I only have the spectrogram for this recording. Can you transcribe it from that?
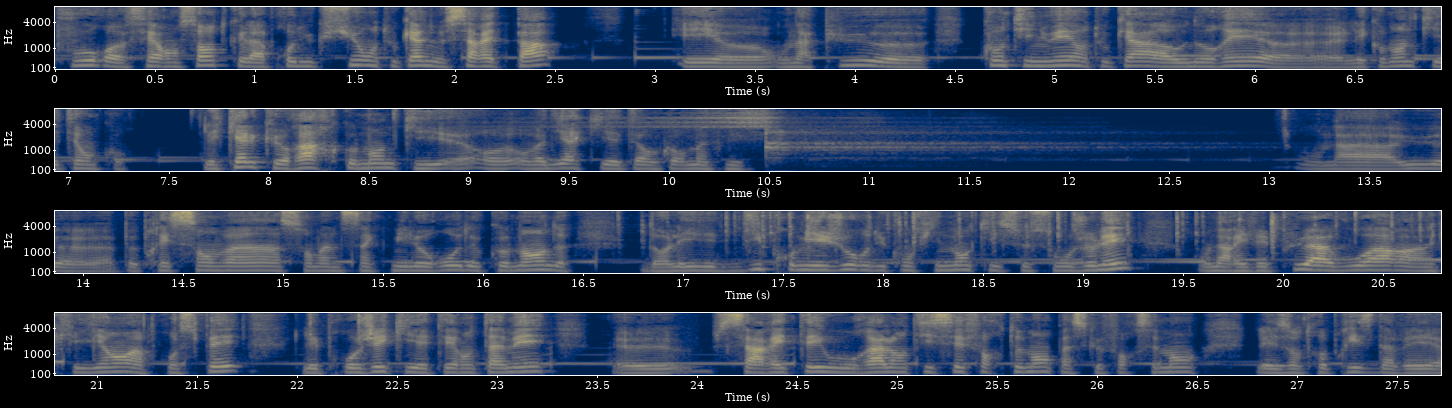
pour faire en sorte que la production, en tout cas, ne s'arrête pas. Et euh, on a pu continuer, en tout cas, à honorer les commandes qui étaient en cours. Les quelques rares commandes qui, on va dire, qui étaient encore maintenues. On a eu euh, à peu près 120, 125 000 euros de commandes dans les dix premiers jours du confinement qui se sont gelés. On n'arrivait plus à avoir un client, un prospect. Les projets qui étaient entamés euh, s'arrêtaient ou ralentissaient fortement parce que forcément les entreprises n'avaient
